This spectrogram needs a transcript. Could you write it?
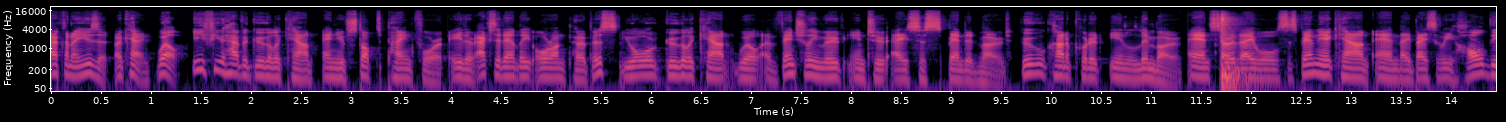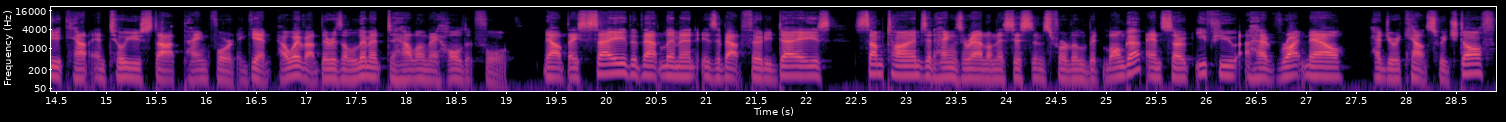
How can I use it? Okay, well, if you have a Google account and you've stopped paying for it, either accidentally or on purpose, your Google account will eventually move into a suspended mode. Google kind of put it in limbo. And so they will suspend the account and they basically hold the account until you start paying for it again. However, there is a limit to how long they hold it for. Now, they say that that limit is about 30 days. Sometimes it hangs around on their systems for a little bit longer. And so if you have right now had your account switched off,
